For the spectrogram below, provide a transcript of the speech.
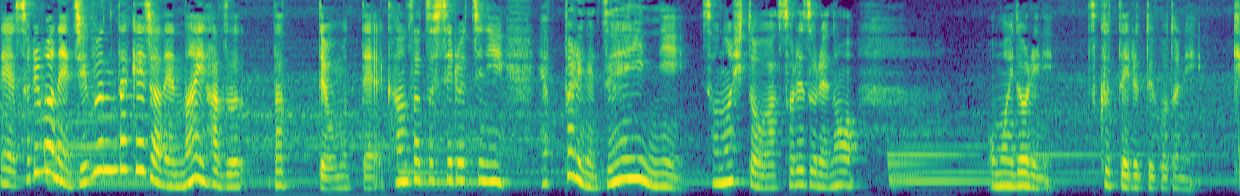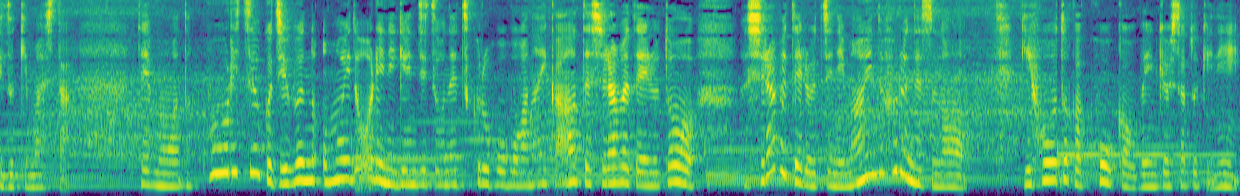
でそれはね自分だけじゃねないはずだって思って観察してるうちにやっぱりね全員にその人がそれぞれの思い通りに作っているということに気づきました。でも効率よく自分の思い通りに現実をね作る方法がないかなって調べていると調べてるうちにマインドフルネスの技法とか効果を勉強した時に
